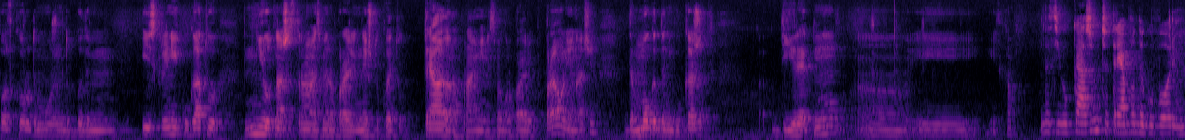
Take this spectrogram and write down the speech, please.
по-скоро да можем да бъдем искрени, когато ние от наша страна не сме направили нещо, което трябва да направим и не сме го направили по правилния начин, да могат да ни го кажат директно а, и, и така. Да си го кажем, че трябва да говорим.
